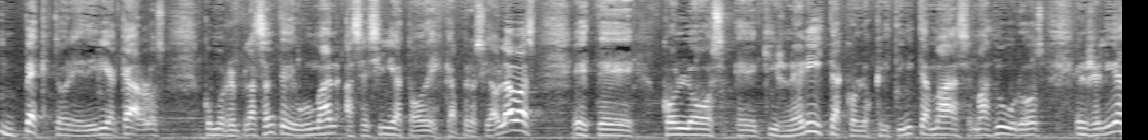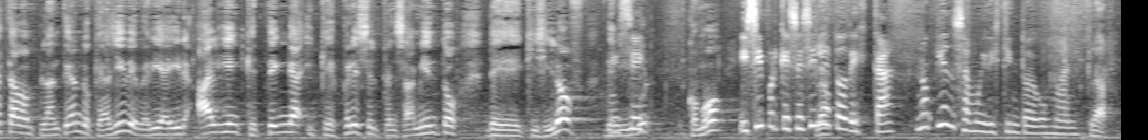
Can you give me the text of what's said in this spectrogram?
impectore, diría Carlos, como reemplazante de Guzmán a Cecilia Todesca, pero si hablabas este, con los eh, kirchneristas, con los cristinistas más, más duros, en realidad estaban planteando que allí debería ir alguien que tenga y que exprese el pensamiento de Kisilov, de ningún... ¿Cómo? Y sí, porque Cecilia Todesca no piensa muy distinto de Guzmán. Claro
